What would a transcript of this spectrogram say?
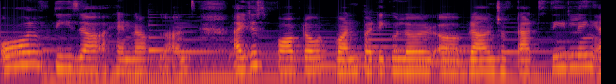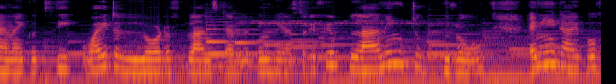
all of these are henna plants. I just popped out one particular uh, branch of that seedling and i could see quite a lot of plants developing here. So if you're planning to grow any type of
